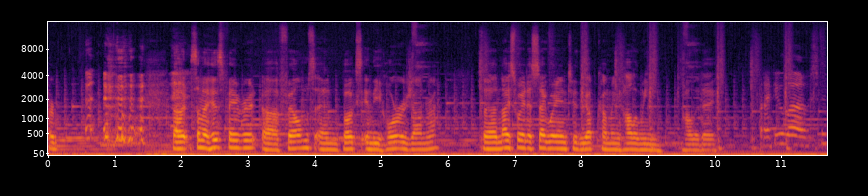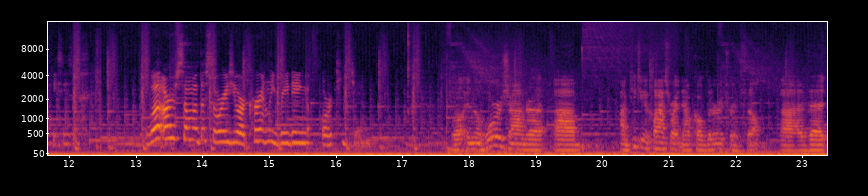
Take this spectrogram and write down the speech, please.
or about some of his favorite uh, films and books in the horror genre. It's a nice way to segue into the upcoming Halloween holiday. but I do love spooky season. What are some of the stories you are currently reading or teaching? Well, in the horror genre, um, I'm teaching a class right now called Literature and Film. Uh, that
